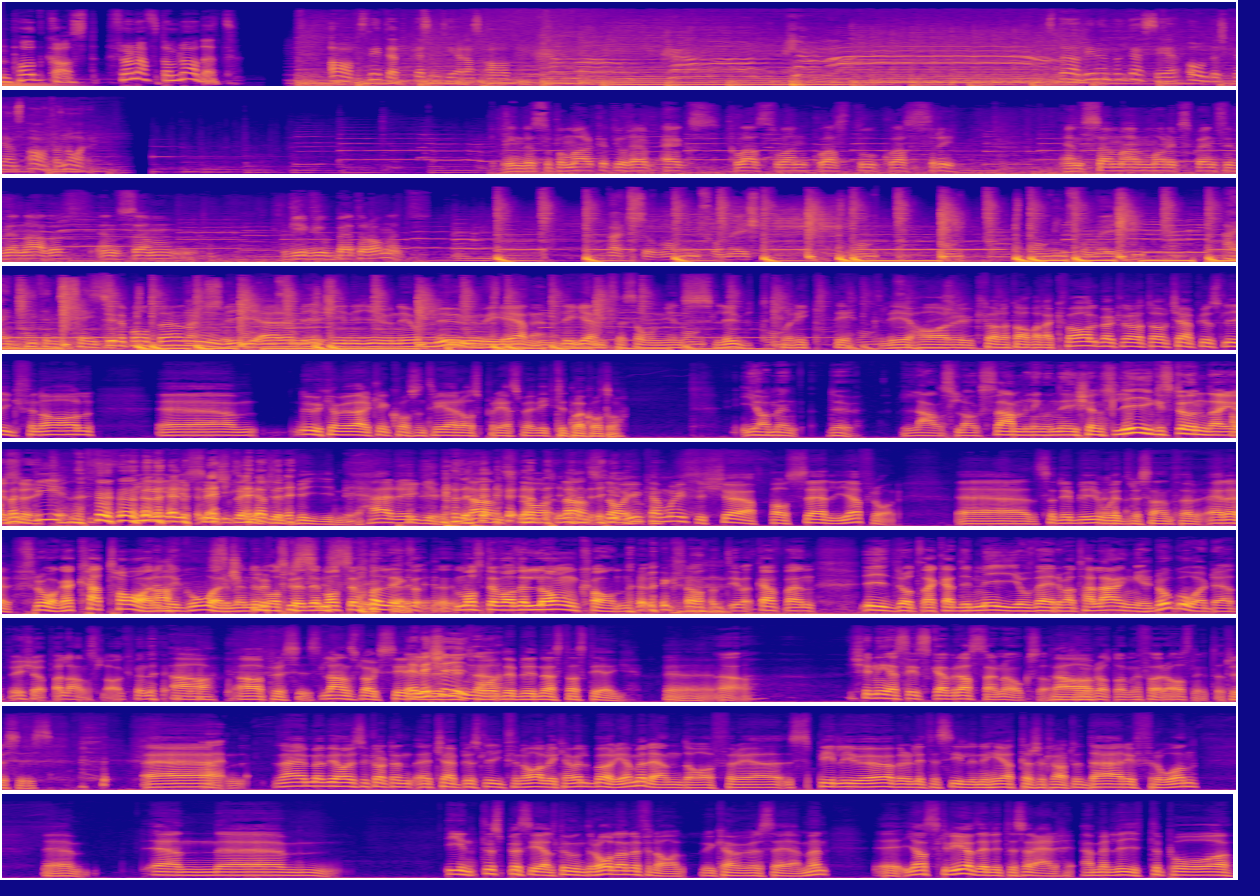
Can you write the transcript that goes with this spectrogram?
En podcast från Aftonbladet. Avsnittet presenteras av Stödlinjen.se, åldersgräns 18 år. In the supermarket, you have eggs class 1, class 2, class 3. And some are more expensive than others, and some give you better omelets. That's the wrong information. Wrong, wrong, wrong information. I didn't say Citypodden, vi är en bit in i juni och nu är äntligen säsongen slut på riktigt. Vi har klarat av alla kval, vi har klarat av Champions League-final. Eh, nu kan vi verkligen koncentrera oss på det som är viktigt Makoto. Ja men du, landslagssamling och Nations League stundar ju Ja, men det, det sysslar ju inte vi med, herregud. det- Landsla, det- det- landslagen kan man ju inte köpa och sälja från. Eh, så det blir ju ointressant för, eller Fråga Qatar, Ja, det går men det måste, det måste vara liksom, måste vara the long con liksom, att skaffa en idrottsakademi och värva talanger, då går det att vi köpa landslag men det, ja, ja precis. Landslagssilver, Eller det blir, Kina. två, det blir nästa steg. Eh, ja. Kinesiska brassarna också, Ja. som vi pratade om i förra avsnittet Precis. Eh, nej. men vi har ju såklart en en Champions League-final, vi kan väl börja med den då för det spiller ju över lite sillynyheter såklart därifrån. Eh, en eh, inte speciellt underhållande final, det kan vi väl säga, men eh, jag skrev det lite sådär, ja men lite på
